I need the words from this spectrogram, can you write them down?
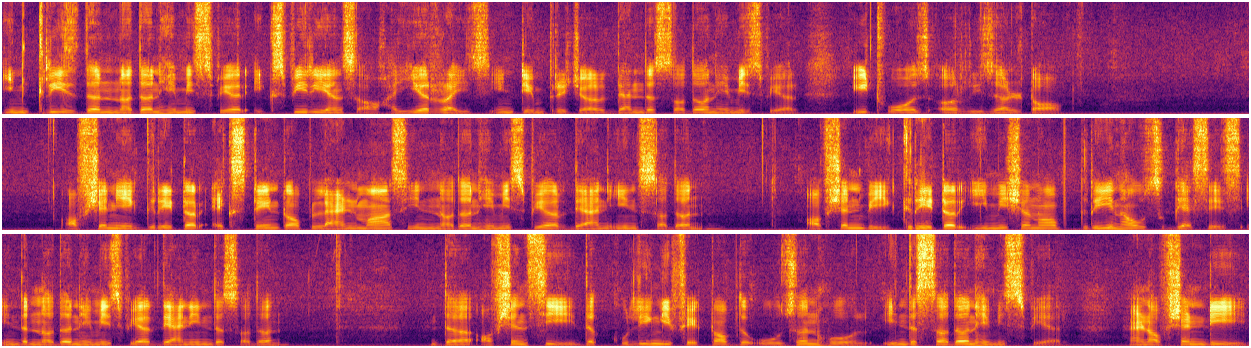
increase the northern hemisphere experience a higher rise in temperature than the southern hemisphere. It was a result of option a greater extent of landmass in northern hemisphere than in southern. Option b greater emission of greenhouse gases in the northern hemisphere than in the southern. The option c the cooling effect of the ozone hole in the southern hemisphere and option D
